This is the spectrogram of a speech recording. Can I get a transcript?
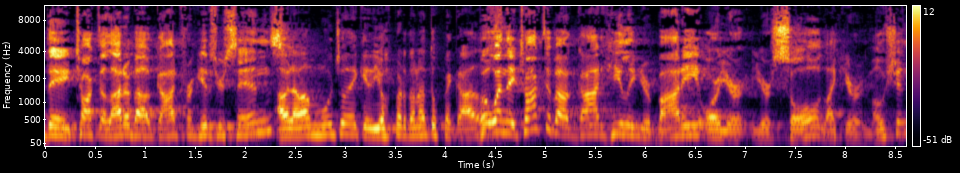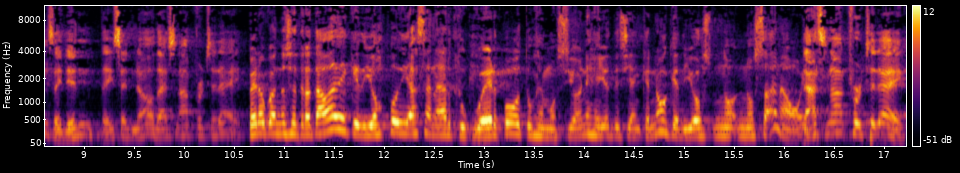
They talked a lot about God forgives your sins. hablaban mucho de que Dios perdona tus pecados. But when they talked about God healing your body or your, your soul, like your emotions, they didn't. They said, no, that's not for today. Pero cuando se trataba de que Dios podía sanar tu cuerpo o tus emociones, ellos decían que no, que Dios no, no sana hoy. That's not for today.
